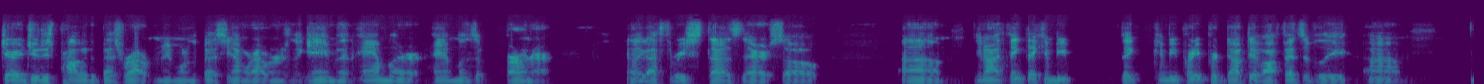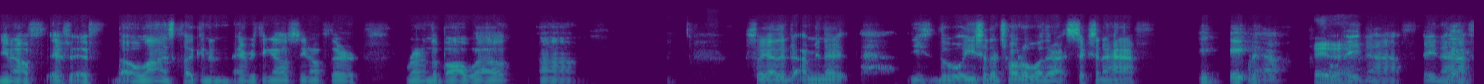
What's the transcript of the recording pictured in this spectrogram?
Jerry Jeudy's probably the best route. I mean one of the best young route runners in the game. And then Hamler Hamlin's a burner. You know they got three studs there, so um, you know I think they can be they can be pretty productive offensively. Um, you know, if if, if the O line's clicking and everything else, you know, if they're running the ball well. Um, so yeah, I mean, they you, the, you said their total. What they're at six and a half, Eight, eight and a half. Eight Oh, and a eight and a half, eight and a Yeah. half.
